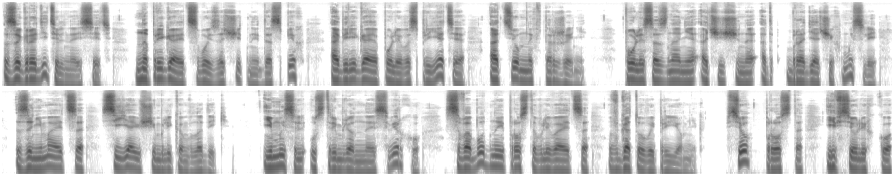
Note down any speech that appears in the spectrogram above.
Заградительная сеть напрягает свой защитный доспех, оберегая поле восприятия от темных вторжений. Поле сознания, очищенное от бродячих мыслей, занимается сияющим ликом владыки и мысль, устремленная сверху, свободно и просто вливается в готовый приемник. Все просто и все легко,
